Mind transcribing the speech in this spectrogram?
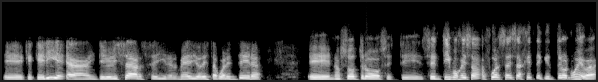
eh, que quería interiorizarse y en el medio de esta cuarentena, eh, nosotros este, sentimos esa fuerza esa gente que entró nueva,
